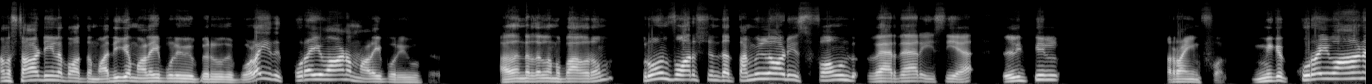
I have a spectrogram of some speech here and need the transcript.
நம்ம ஸ்டார்டிங்கில் பார்த்தோம் அதிக மழை பொழிவு பெறுவது போல இது குறைவான மழை பொழிவு பெறும் அதன்றதில் நம்ம பார்க்குறோம். த்ரோன் ஃபாரஸ்ட் இந்த Tamil Nadu is found where there is a little rainfall மிக குறைவான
